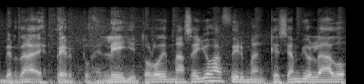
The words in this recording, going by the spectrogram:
¿verdad? Expertos en ley y todo lo demás. Ellos afirman que se han violado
